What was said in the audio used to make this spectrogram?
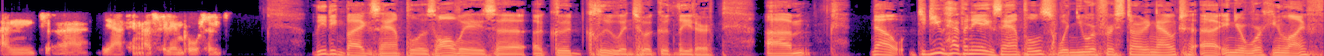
And uh, yeah, I think that's really important. Leading by example is always a, a good clue into a good leader. Um, now, did you have any examples when you were first starting out uh, in your working life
